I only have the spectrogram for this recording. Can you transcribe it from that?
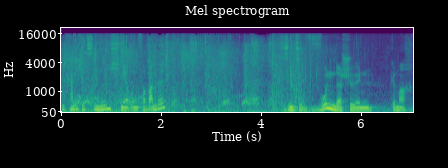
Die kann ich jetzt nicht mehr unverwandelt. Sie sind so wunderschön gemacht.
